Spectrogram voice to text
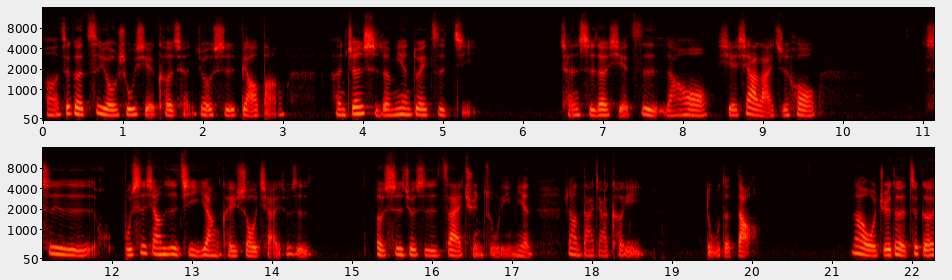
呃，这个自由书写课程就是标榜很真实的面对自己，诚实的写字，然后写下来之后，是不是像日记一样可以收起来？就是，而是就是在群组里面让大家可以读得到。那我觉得这个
